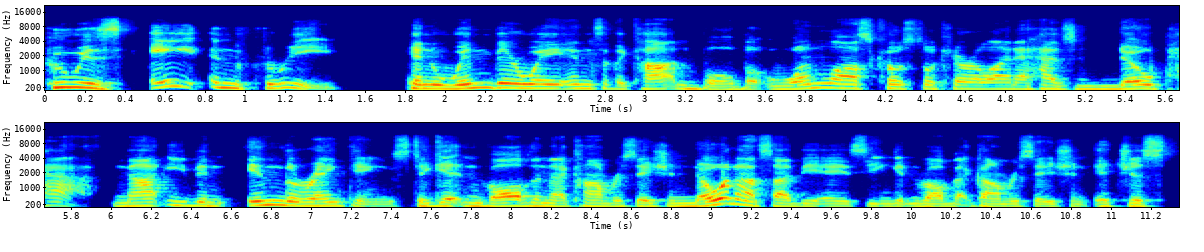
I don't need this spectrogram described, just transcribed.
who is eight and three, can win their way into the Cotton Bowl, but one loss Coastal Carolina has no path, not even in the rankings, to get involved in that conversation. No one outside the AAC can get involved in that conversation. It just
